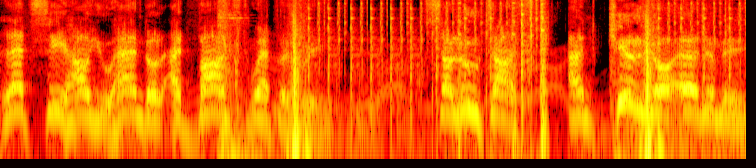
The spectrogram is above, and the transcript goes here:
Let's see how you handle advanced weaponry. Salute us and kill your enemies.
